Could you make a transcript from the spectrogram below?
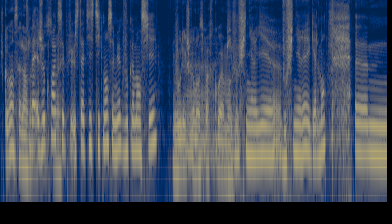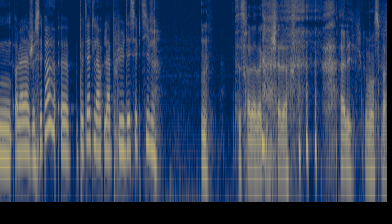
Je commence alors. Bah, je crois que c'est plus statistiquement, c'est mieux que vous commenciez. Vous voulez que je commence par quoi, Euh, moi Puis vous finiriez, vous finirez également. Euh, oh là là, je sais pas. euh, Peut-être la, la plus déceptive. Ce sera la vague de chaleur. Allez, je commence par.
